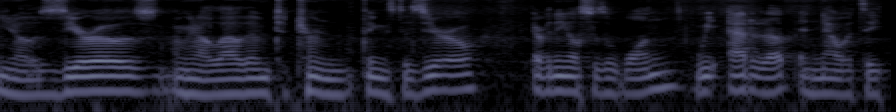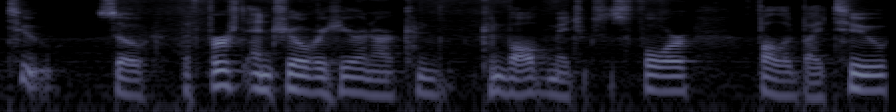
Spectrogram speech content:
you know zeros. I'm going to allow them to turn things to zero. Everything else is a one. We add it up and now it's a two. So the first entry over here in our con convolved matrix was four, followed by two,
